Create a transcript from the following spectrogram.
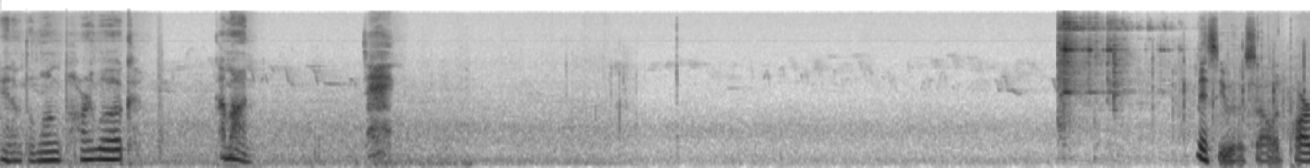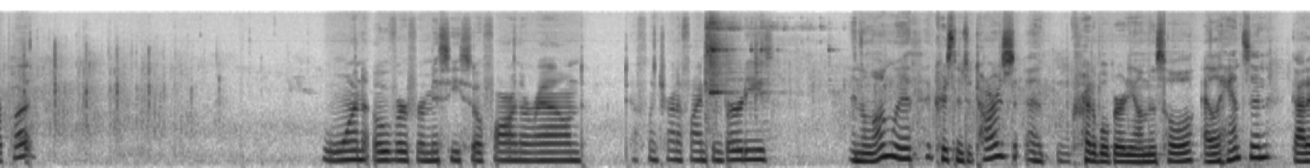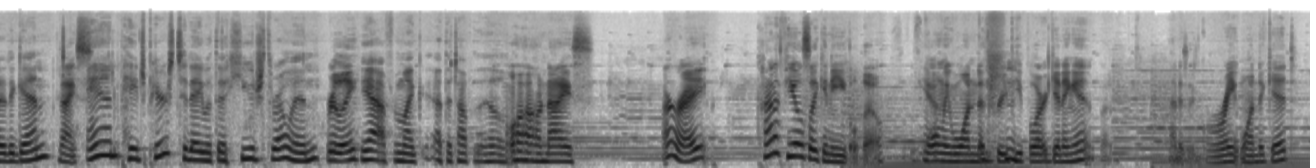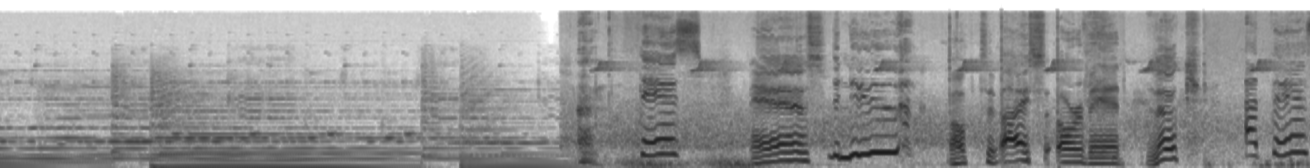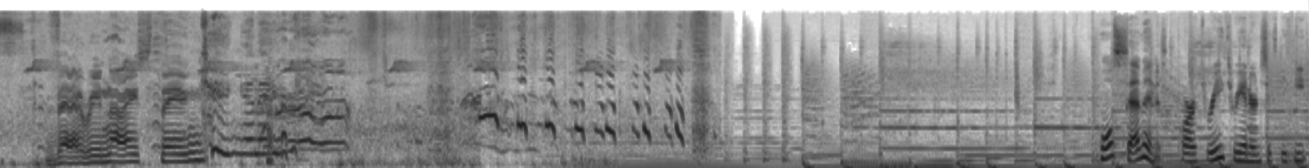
And with the long par look. Come on. Dang. Missy with a solid par putt. One over for Missy so far in the round. Definitely trying to find some birdies. And along with Kristin Tattar's uh, incredible birdie on this hole, Ella Hansen got it again. Nice. And Paige Pierce today with a huge throw in. Really? Yeah, from like at the top of the hill. Wow, nice. All right. Kind of feels like an eagle though. Yeah. Only one to three people are getting it, but that is a great one to get. Is the new up to ice orbit. Look, at this very nice thing. tingling. Hole 7 is a par 3, 360 feet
